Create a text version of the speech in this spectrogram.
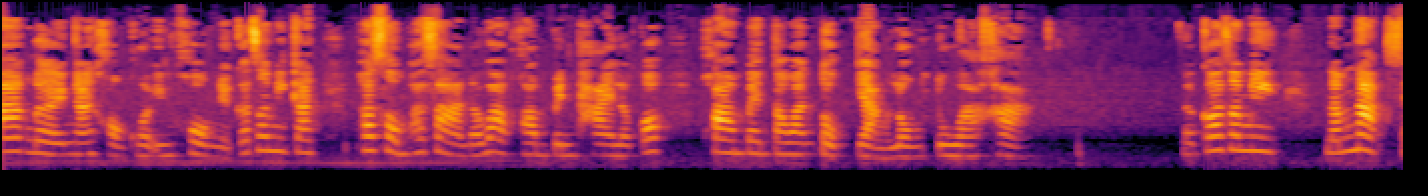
มากเลย งานของครัวอินโขงเนี่ยก็จะมีการผสมผสานระหว่างความเป็นไทย แล้วก็ความเป็นตะวันตกอย่างลงตัวค่ะ แล้วก็จะมีน้ำหนักแส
